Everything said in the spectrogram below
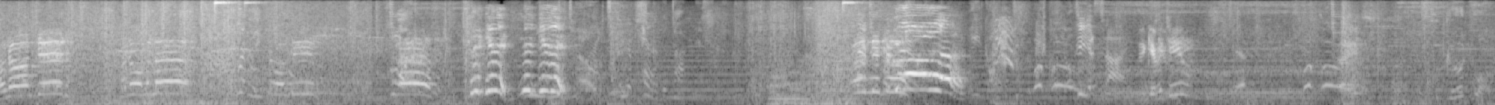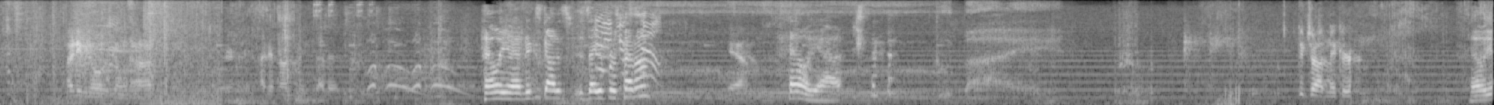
Oh no, I'm dead! I know I'm alive! No, I'm dead! Alive! Nick, get it! Nick, get it! And repel the darkness. Hey, Nico! Yeah! Deicide. Did I give it to you? Yeah. Nice. Good one. I didn't even know what was going on. I didn't know you said it. Hell yeah, Nick's got his. Is that your first penta? Yeah. Hell yeah. Goodbye. Good job, Nicker. Hell yeah.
